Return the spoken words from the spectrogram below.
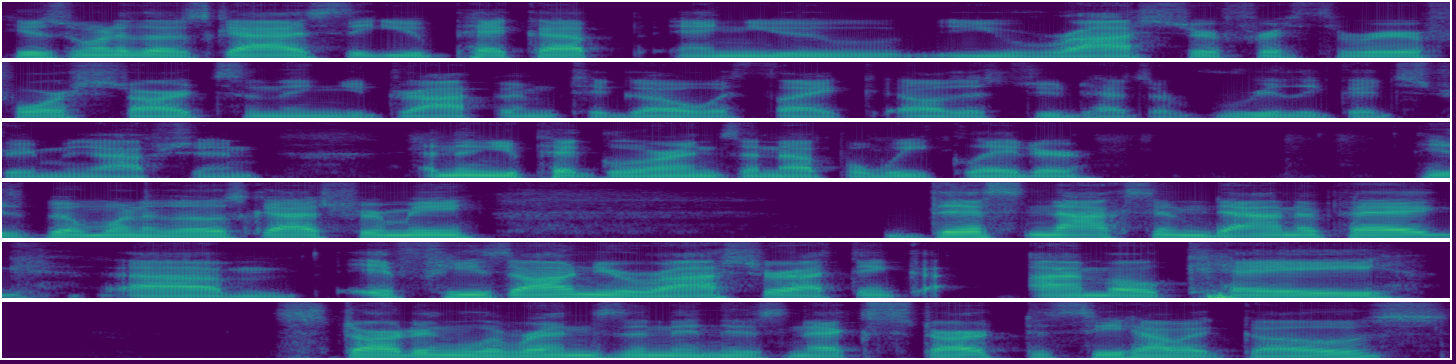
He was one of those guys that you pick up and you you roster for three or four starts, and then you drop him to go with like, oh, this dude has a really good streaming option, and then you pick Lorenzen up a week later. He's been one of those guys for me this knocks him down a peg. Um, if he's on your roster, I think I'm okay starting Lorenzen in his next start to see how it goes.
